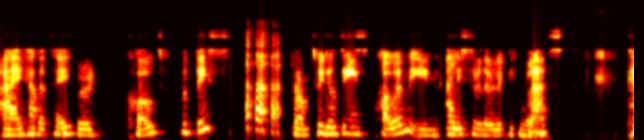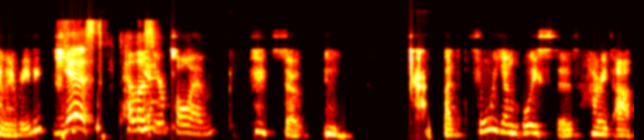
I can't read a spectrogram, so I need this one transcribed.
I have a favorite quote with this from Tweedledee's poem in Alice Through the Looking Glass. Can I read it? Yes, tell us your poem. So, but four young oysters hurried up,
